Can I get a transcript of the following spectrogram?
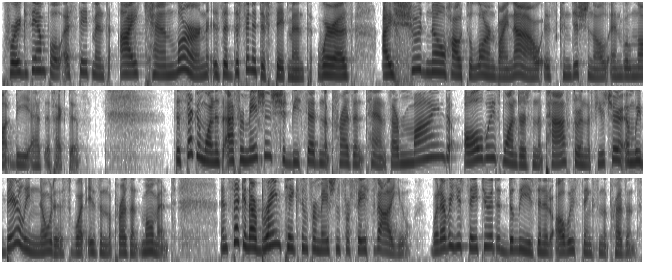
For example, a statement, I can learn, is a definitive statement, whereas I should know how to learn by now is conditional and will not be as effective. The second one is affirmations should be said in the present tense. Our mind always wanders in the past or in the future, and we barely notice what is in the present moment. And second, our brain takes information for face value. Whatever you say to it, it believes and it always thinks in the present.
